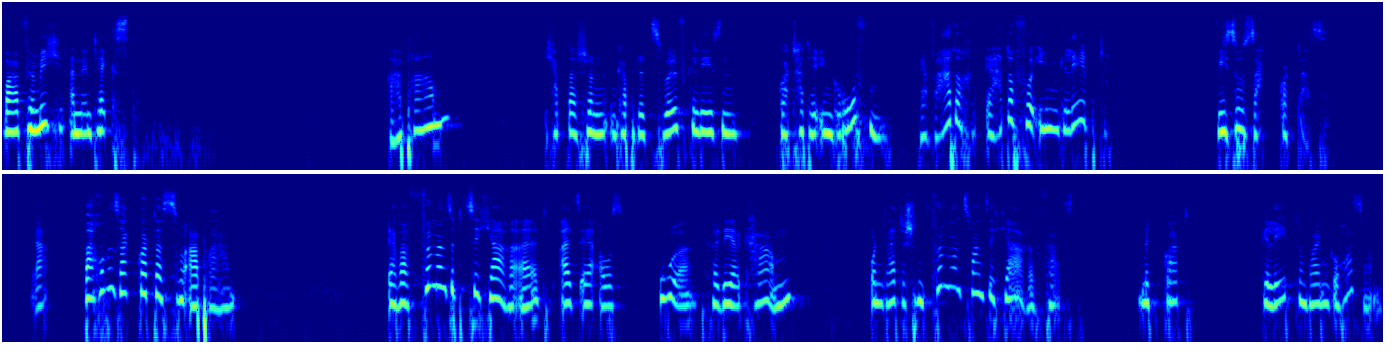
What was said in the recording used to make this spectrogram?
war für mich an den Text, Abraham, ich habe da schon in Kapitel 12 gelesen, Gott hat er ihn gerufen. Der war doch, er hat doch vor ihm gelebt. Wieso sagt Gott das? Ja, warum sagt Gott das zum Abraham? Er war 75 Jahre alt, als er aus Ur, Chaldea, kam und hatte schon 25 Jahre fast mit Gott gelebt und war ihm gehorsam.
